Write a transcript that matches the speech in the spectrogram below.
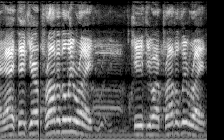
And I think you're probably right. Keith, you are probably right.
